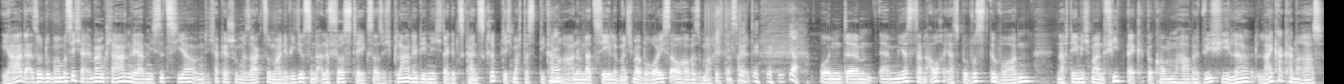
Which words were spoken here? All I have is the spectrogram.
Ja, also man muss sich ja immer im Klaren werden. Ich sitze hier und ich habe ja schon gesagt, so meine Videos sind alle First Takes. Also ich plane die nicht, da gibt es kein Skript. Ich mache das die Kamera ja. an und erzähle. Manchmal bereue ich es auch, aber so mache ich das halt. ja. Und ähm, äh, mir ist dann auch erst bewusst geworden, nachdem ich mal ein Feedback bekommen habe, wie viele Leica-Kameras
